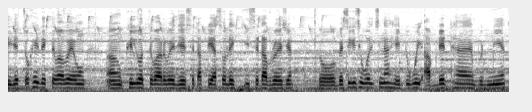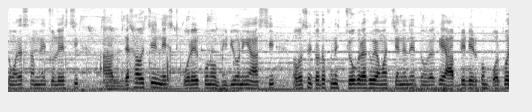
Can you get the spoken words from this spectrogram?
নিজের চোখেই দেখতে পাবে এবং ফিল করতে পারবে যে সেট আপটি আসলে কী সেট রয়েছে। তো বেশি কিছু বলছি না, এইটুকুই আপডেট নিয়ে তোমাদের সামনে চলে এসেছি। আর দেখা হচ্ছে নেক্সট পরের কোনো ভিডিও নিয়ে আসছি। অবশ্যই ততক্ষণে চোখ রাখবে আমার চ্যানেলে তোমরাকে আপডেট এরকম পরপর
